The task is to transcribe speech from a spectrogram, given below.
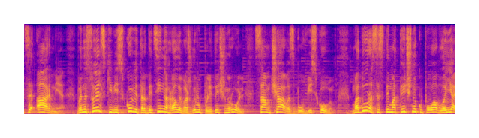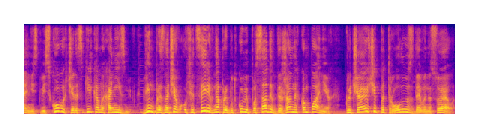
це армія. Венесуельські військові традиційно грали важливу політичну роль. Сам Чавес був військовим. Мадуро систематично купував лояльність військових через кілька механізмів. Він призначав офіцерів на прибуткові посади в державних компаніях, включаючи Петролеус де Венесуела.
